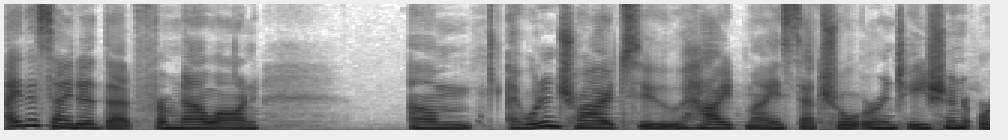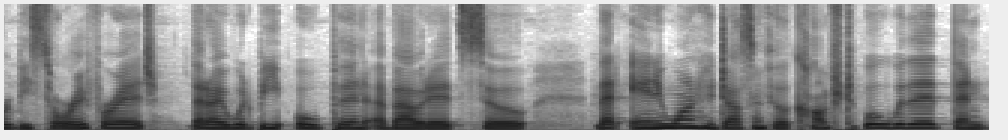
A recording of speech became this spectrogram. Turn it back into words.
I decided that from now on, um, I wouldn't try to hide my sexual orientation or be sorry for it, that I would be open about it so that anyone who doesn't feel comfortable with it then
